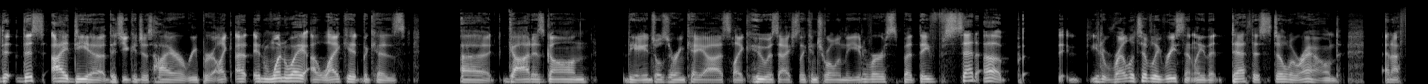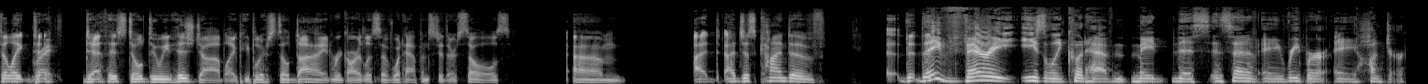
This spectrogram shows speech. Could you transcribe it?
th- this idea that you could just hire a reaper. Like I, in one way I like it because uh God is gone, the angels are in chaos, like who is actually controlling the universe, but they've set up you know relatively recently that death is still around and I feel like death, Right. death is still doing his job like people are still dying regardless of what happens to their souls um i i just kind of th- th- they very easily could have made this instead of a reaper a hunter.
